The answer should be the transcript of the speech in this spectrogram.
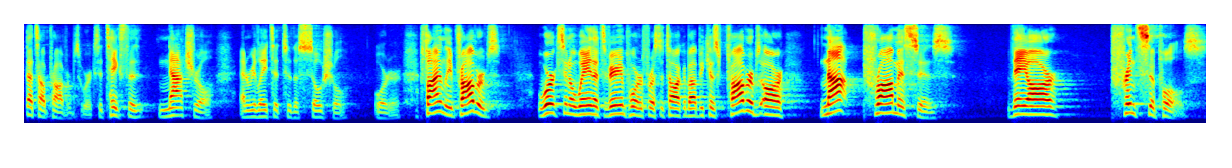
That's how Proverbs works. It takes the natural and relates it to the social order. Finally, Proverbs works in a way that's very important for us to talk about because Proverbs are not promises, they are principles.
